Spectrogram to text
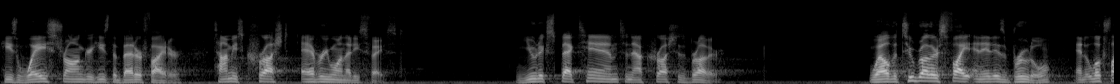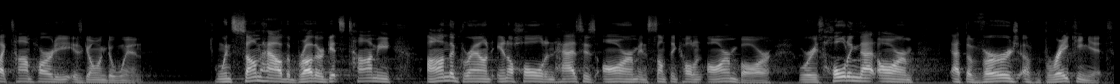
He's way stronger, he's the better fighter. Tommy's crushed everyone that he's faced. And you'd expect him to now crush his brother. Well, the two brothers fight, and it is brutal, and it looks like Tom Hardy is going to win. When somehow the brother gets Tommy on the ground in a hold and has his arm in something called an arm bar, where he's holding that arm at the verge of breaking it.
